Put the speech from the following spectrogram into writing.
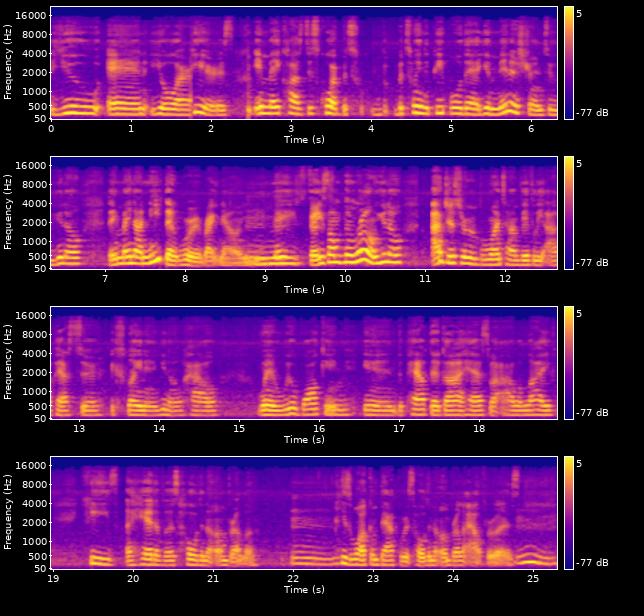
you and your peers. It may cause discord bet- between the people that you're ministering to. You know, they may not need that word right now, and mm-hmm. you may say something wrong. You know, I just remember one time vividly our pastor explaining, you know, how when we're walking in the path that God has for our life, He's ahead of us holding an umbrella. Mm. He's walking backwards, holding the umbrella out for us. Mm.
